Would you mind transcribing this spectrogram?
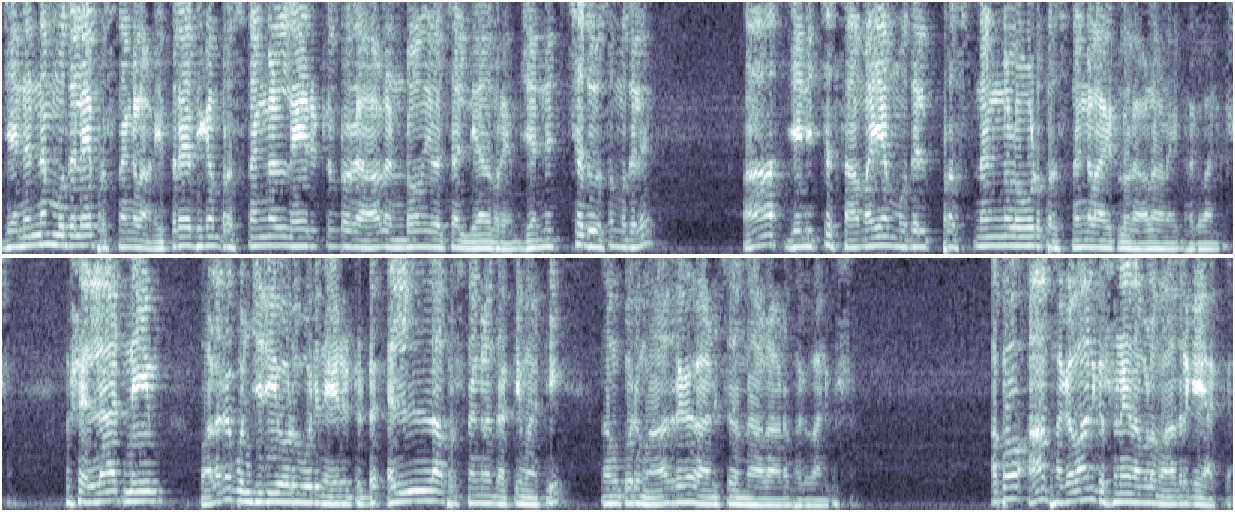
ജനനം മുതലേ പ്രശ്നങ്ങളാണ്. ഇത്രയധികം പ്രശ്നങ്ങൾ നേരിട്ടുള്ള ഒരാളുണ്ടോ എന്ന് ചോദിച്ചാൽ ഇല്ല എന്ന് പറയാം. ജനിച്ച ദിവസം മുതൽ ആ ജനിച്ച സമയം മുതൽ പ്രശ്നങ്ങളോട് പ്രശ്നങ്ങളായിട്ടുള്ള ഒരാളാണ് ഈ ഭഗവാൻ കൃഷ്ണൻ. പക്ഷെ എല്ലാറ്റിനെയും വളരെ പുഞ്ചിരിയോടുകൂടി നേരിട്ടിട്ട് എല്ലാ പ്രശ്നങ്ങളും തട്ടിമാറ്റി നമുക്കൊരു മാതൃക കാണിച്ചു തന്ന ആളാണ് ഭഗവാൻ കൃഷ്ണൻ. അപ്പോ ആ ഭഗവാൻ കൃഷ്ണനെ നമ്മൾ മാതൃകയാക്കുക.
